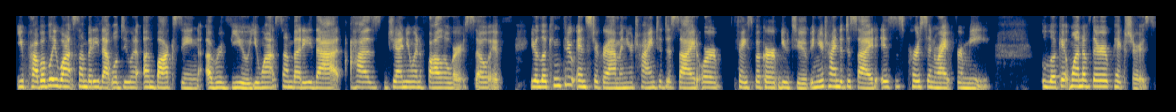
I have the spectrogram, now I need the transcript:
you probably want somebody that will do an unboxing, a review. You want somebody that has genuine followers. So if you're looking through Instagram and you're trying to decide, or Facebook or YouTube, and you're trying to decide, is this person right for me? Look at one of their pictures.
